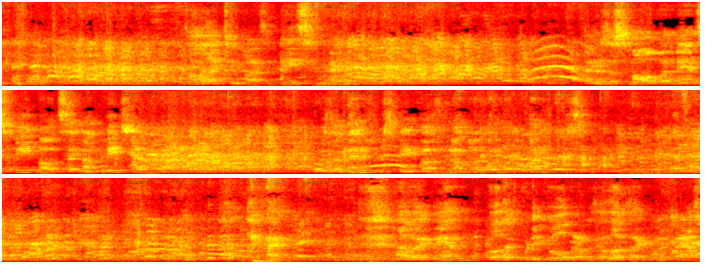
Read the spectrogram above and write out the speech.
It's only like two bucks a piece. and there's a small one-man speedboat sitting on the beach down there. It was a miniature speedboat, no, one, one person. I'm like, man, well, that's pretty cool though, because it looked like it went fast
